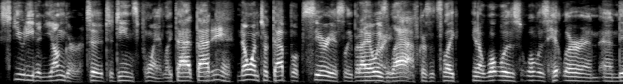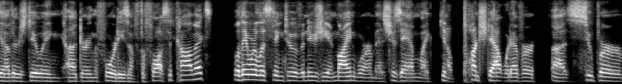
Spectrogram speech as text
skewed even younger to to Dean's point. Like that that no one took that book seriously. But I always laugh because it's like you know what was what was Hitler and and the others doing uh, during the 40s of the Fawcett comics. Well, they were listening to a Venusian mindworm as Shazam, like you know, punched out whatever uh, super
